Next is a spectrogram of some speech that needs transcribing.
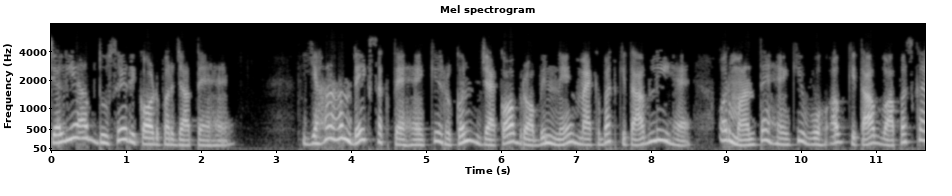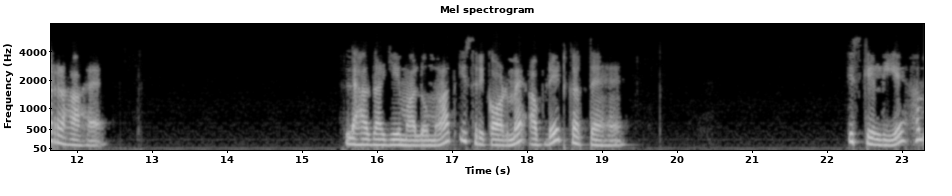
चलिए अब दूसरे रिकॉर्ड पर जाते हैं। यहाँ हम देख सकते हैं कि रुकन जैकब रॉबिन ने मैकबथ किताब ली है और मानते हैं कि वो अब किताब वापस कर रहा है। लिहाजा ये मालूमात इस रिकॉर्ड में अपडेट करते हैं। इसके लिए हम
